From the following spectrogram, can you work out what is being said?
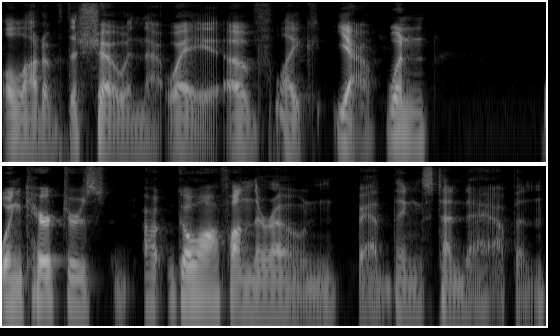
a lot of the show in that way of like yeah when when characters uh, go off on their own, bad things tend to happen.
